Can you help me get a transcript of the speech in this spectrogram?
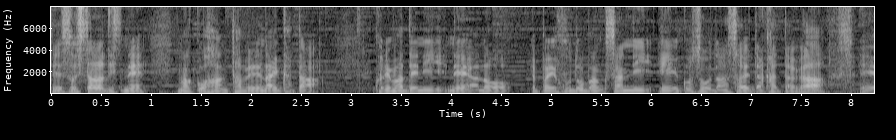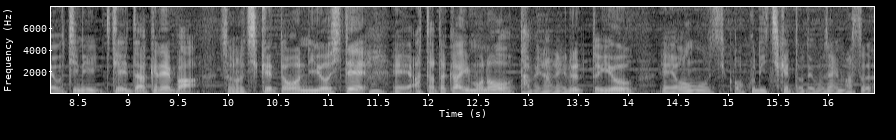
でそしたらですね、まあ、ご飯食べれない方これまでにねあのやっぱりフードバンクさんに、えご相談された方がえうち、に来ていただければそのチケットを利用して、え温かいものを食べられるという、えー、恩送りチケットでございます。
